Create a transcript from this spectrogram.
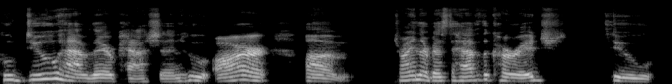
who do have their passion who are um, trying their best to have the courage to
